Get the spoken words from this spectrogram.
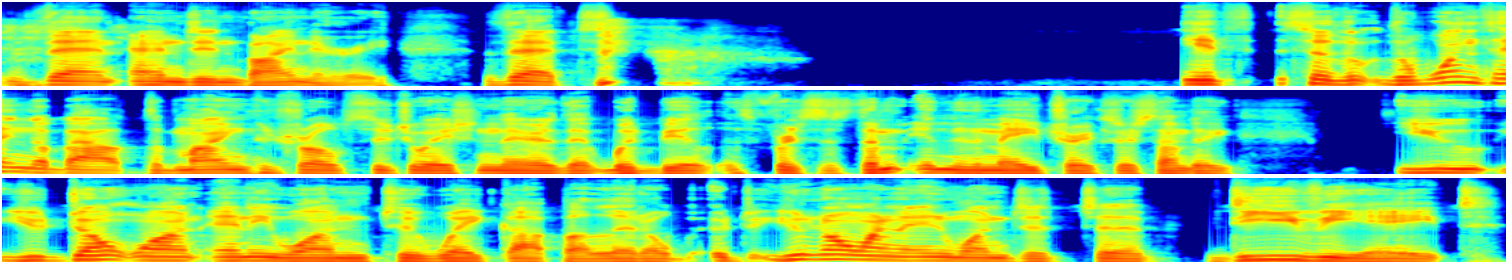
then and in binary, that it's so the, the one thing about the mind control situation there that would be for instance the, in the matrix or something you you don't want anyone to wake up a little you don't want anyone to, to deviate.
